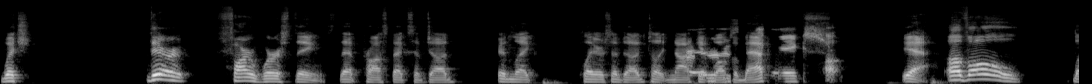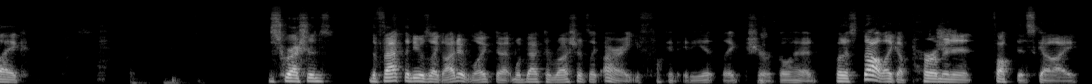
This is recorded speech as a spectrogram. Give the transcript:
which there are far worse things that prospects have done and like players have done to like not get welcome back. Oh, Yeah, of all like discretions. The fact that he was like, I didn't like that, went back to Russia. It's like, all right, you fucking idiot. Like, sure, go ahead. But it's not like a permanent fuck this guy.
